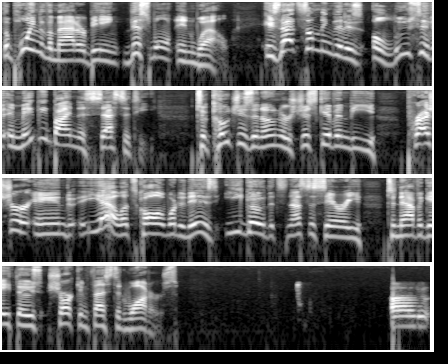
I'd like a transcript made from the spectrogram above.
the point of the matter being this won't end well. Is that something that is elusive and maybe by necessity to coaches and owners just given the pressure and yeah let's call it what it is ego that's necessary to navigate those shark infested waters um,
